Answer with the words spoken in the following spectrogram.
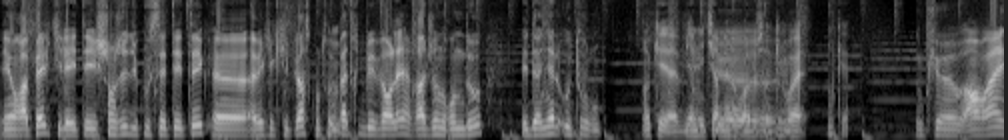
Et on rappelle qu'il a été échangé du coup cet été euh, avec les Clippers contre Mm. Patrick Beverley, Rajon Rondo et Daniel Oturu. Ok, via les Donc, Timberwolves. euh, ok. ouais. Donc euh, en vrai,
